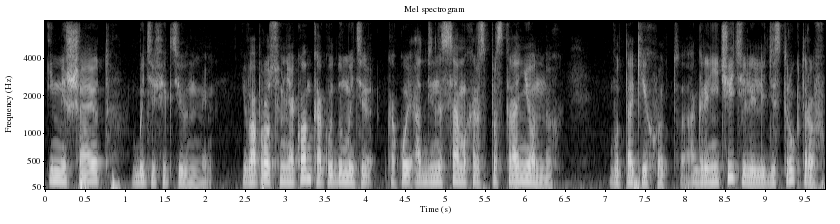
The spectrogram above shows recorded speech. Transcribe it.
и мешают быть эффективными. И вопрос у меня к вам, как вы думаете, какой один из самых распространенных вот таких вот ограничителей или деструкторов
